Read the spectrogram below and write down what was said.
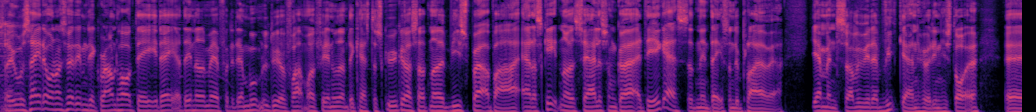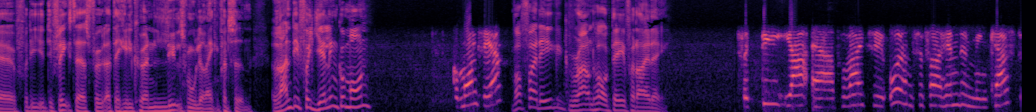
Så i USA, der undersøger de, om det er Groundhog Day i dag, og det er noget med at få det der mummeldyr frem og finde ud af, om det kaster skygge og sådan noget. Vi spørger bare, er der sket noget særligt, som gør, at det ikke er sådan en dag, som det plejer at være? Jamen, så vil vi da vildt gerne høre din historie, øh, fordi de fleste af os føler, at det hele kører en lille smule ring for tiden. Randi fra Jelling, godmorgen. Godmorgen til jer. Hvorfor er det ikke Groundhog Day for dig i dag? Fordi jeg er på vej til Odense for at hente min kæreste.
